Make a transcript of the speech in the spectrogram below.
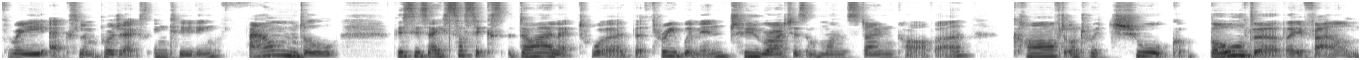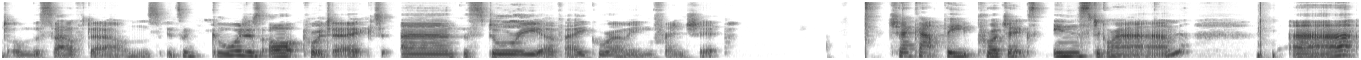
three excellent projects, including Foundle. This is a Sussex dialect word that three women, two writers and one stone carver, carved onto a chalk boulder they found on the South Downs. It's a gorgeous art project and the story of a growing friendship. Check out the project's Instagram at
